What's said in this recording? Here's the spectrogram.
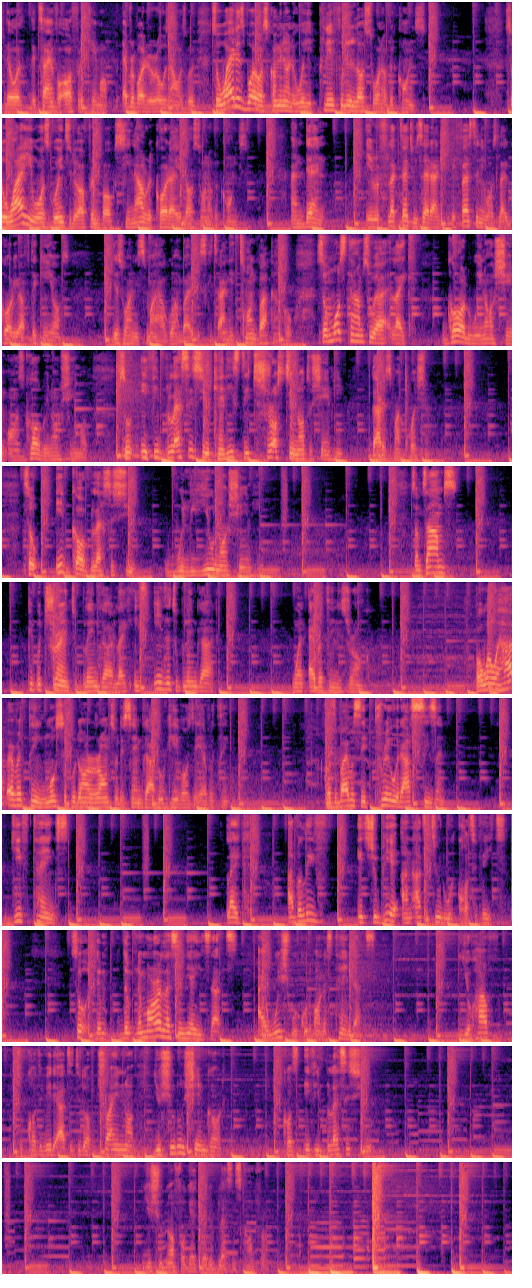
there was the time for offering came up. Everybody rose and was going. So while this boy was coming on the way, he playfully lost one of the coins. So while he was going to the offering box, he now recorded he lost one of the coins. And then he reflected, he said, and the first thing he was like, God, you have taken yours. This one is mine, I'll go and buy biscuits. And he turned back and go. So most times we are like, God will not shame us. God will not shame us. So if he blesses you, can he still trust you not to shame him? That is my question. So if God blesses you, will you not shame him? Sometimes people trend to blame God like it's easy to blame God when everything is wrong. But when we have everything, most people don't run to the same God who gave us the everything. Because the Bible says, pray without season, give thanks. Like, I believe it should be an attitude we cultivate. So the, the, the moral lesson here is that I wish we could understand that you have to cultivate the attitude of trying not you shouldn't shame God. Because if he blesses you, you should not forget where the blessings come from.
